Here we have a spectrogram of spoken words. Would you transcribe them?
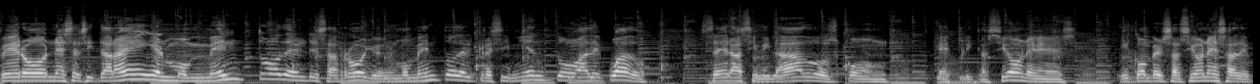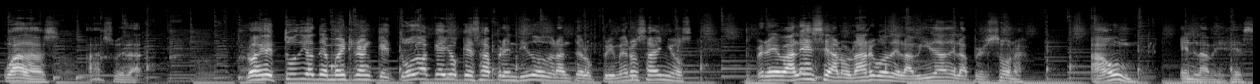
pero necesitará en el momento del desarrollo, en el momento del crecimiento adecuado, ser asimilados con explicaciones y conversaciones adecuadas a su edad. Los estudios demuestran que todo aquello que es aprendido durante los primeros años prevalece a lo largo de la vida de la persona aún en la vejez.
